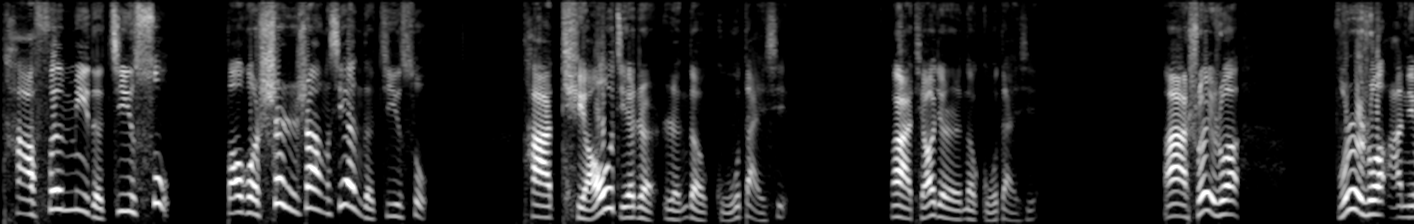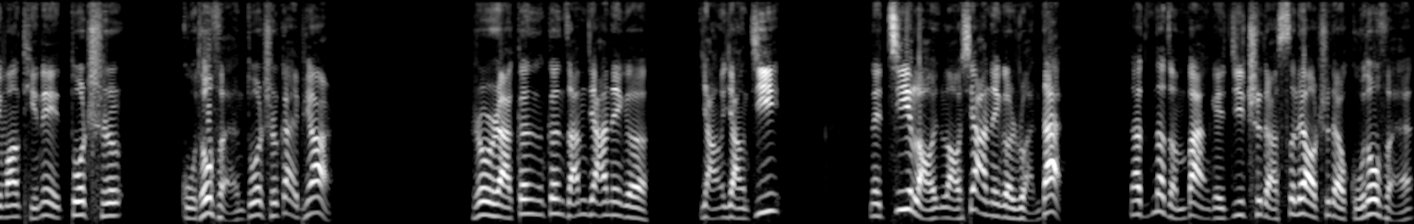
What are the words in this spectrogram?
它分泌的激素，包括肾上腺的激素。它调节着人的骨代谢，啊，调节人的骨代谢，啊，所以说，不是说啊，你往体内多吃骨头粉，多吃钙片儿是不是啊？跟跟咱们家那个养养鸡，那鸡老老下那个软蛋，那那怎么办？给鸡吃点饲料，吃点骨头粉，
